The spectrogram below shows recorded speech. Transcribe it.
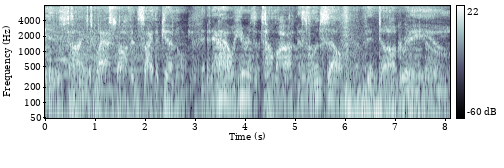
It is time to blast off inside the kennel. And now here is the Tomahawk Missile himself, Vindog Radio.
